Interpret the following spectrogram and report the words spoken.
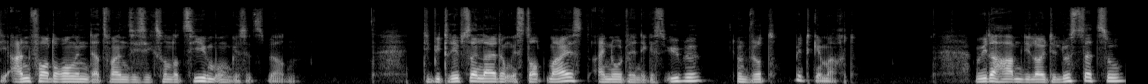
die Anforderungen der 20607 umgesetzt werden. Die Betriebsanleitung ist dort meist ein notwendiges Übel und wird mitgemacht. Weder haben die Leute Lust dazu,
